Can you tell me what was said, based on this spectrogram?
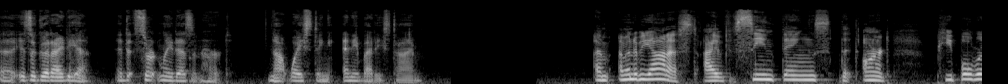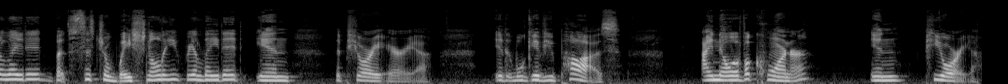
uh, is a good idea. And it certainly doesn't hurt. Not wasting anybody's time. I'm, I'm going to be honest. I've seen things that aren't people related, but situationally related in the Peoria area. It will give you pause. I know of a corner in Peoria,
